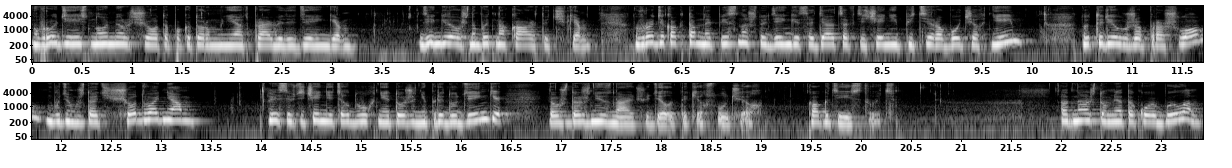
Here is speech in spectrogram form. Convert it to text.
Вроде есть номер счета, по которому мне отправили деньги. Деньги должны быть на карточке. Но вроде как там написано, что деньги садятся в течение пяти рабочих дней. Но три уже прошло. Будем ждать еще два дня. Если в течение этих двух дней тоже не придут деньги, я уже даже не знаю, что делать в таких случаях. Как действовать. Однажды у меня такое было.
